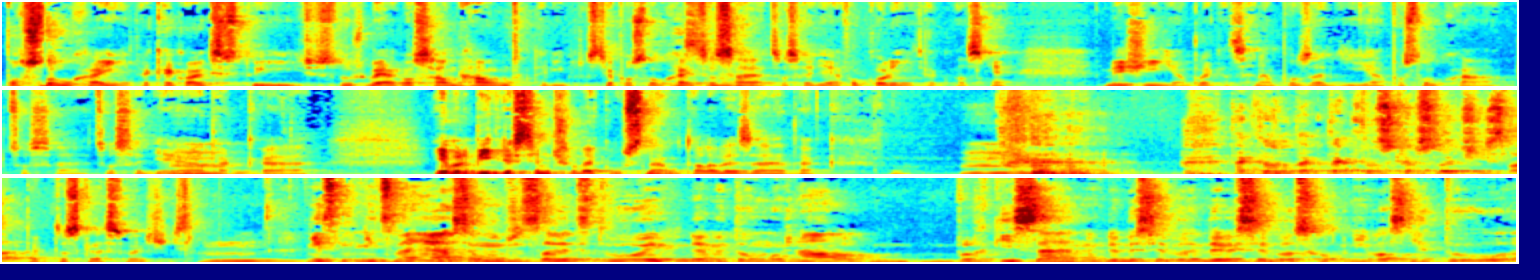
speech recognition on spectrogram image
poslouchají, tak jako existují služby jako Soundhound, který prostě poslouchají, co se, co se děje v okolí, tak vlastně běží aplikace na pozadí a poslouchá, co se, co se děje. Mm. Tak je blbý, když s tím člověk usne u televize, tak... Mm. tak, to, tak, tak to zkresluje čísla. Tak to zkresluje čísla. Hmm, nic, nicméně já si umím představit tvůj, dejme tomu možná vlhký sen, kdyby si byl, kdyby si byl schopný vlastně tu uh,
